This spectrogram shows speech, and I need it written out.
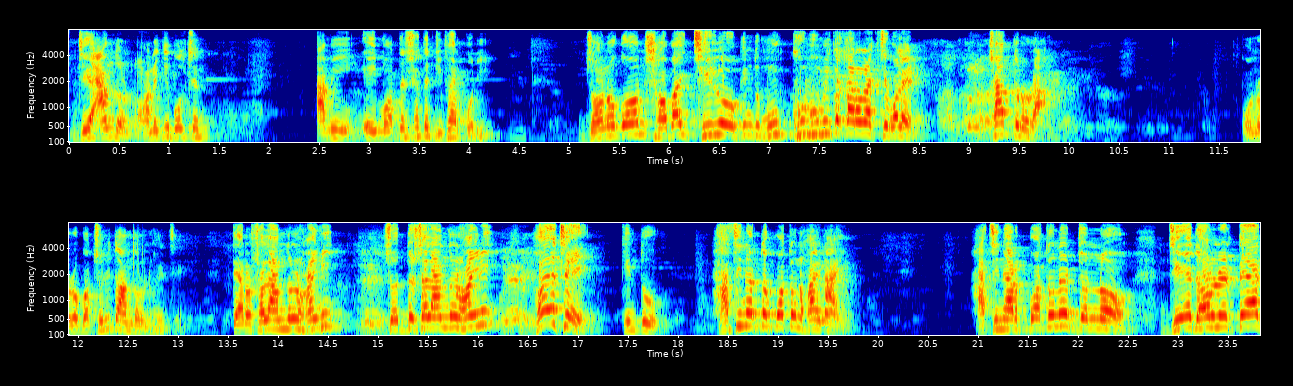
যে আন্দোলন, অনেকেই বলছেন, আমি এই মতের সাথে ডিফার করি, জনগণ সবাই ছিল কিন্তু মুখ্য ভূমিকা কারা রাখছে বলেন? ছাত্ররা। পনেরো বছরই তো আন্দোলন হয়েছে। তেরো সালে আন্দোলন হয়নি, চোদ্দ সালে আন্দোলন হয়নি, হয়েছে, কিন্তু হাসিনার তো পতন হয় নাই। হাসিনার পতনের জন্য যে ধরনের ত্যাগ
